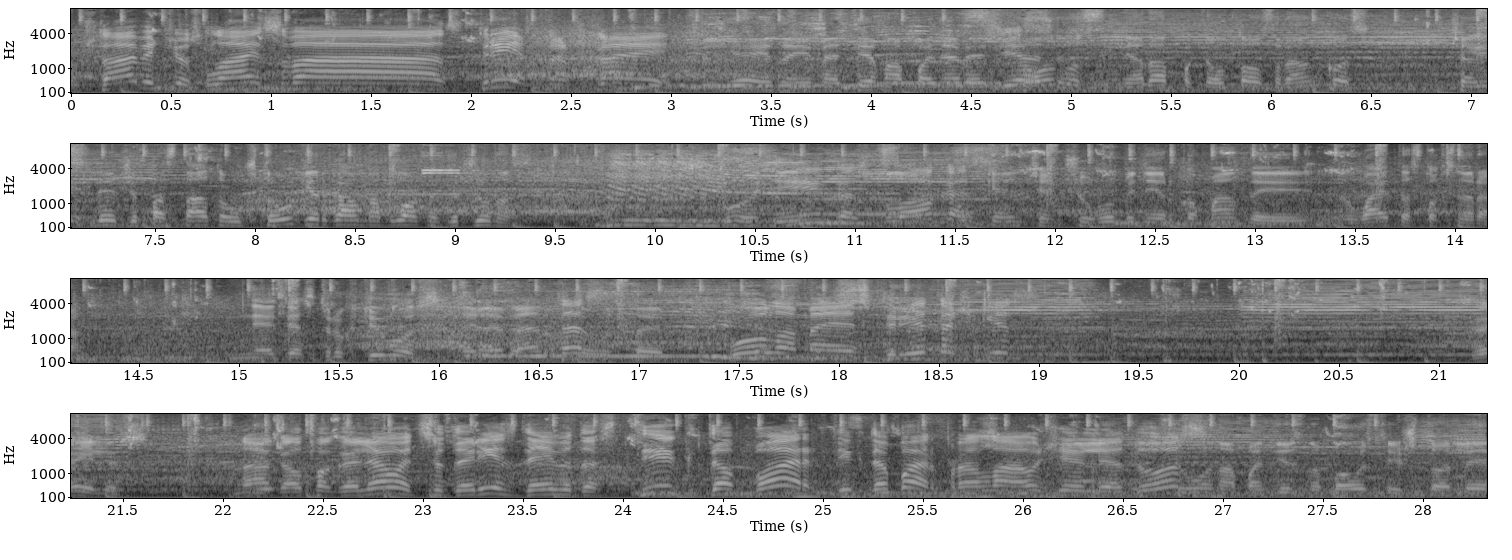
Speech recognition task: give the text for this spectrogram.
Rupštavičius laisvas. Trys taškai. Įeina į metimą panevežėtis, nėra pakeltos rankos. Čia slidžių pastato aukštaugį ir gauna bloką Girdžiūnas. Būdingas blokas. Kenčiančių Rubinį ir komandai. Vaitas toks nėra. Nedestruktyvus elementas. Taip. Ulame. Tritaškis. Gailius. Na, gal pagaliau atsidarys Davidas tik dabar, tik dabar pralaužė ledus. Kūną bandys nubausti iš toli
